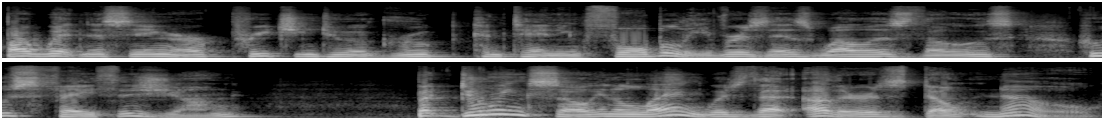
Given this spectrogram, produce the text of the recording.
by witnessing or preaching to a group containing full believers as well as those whose faith is young, but doing so in a language that others don't know.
